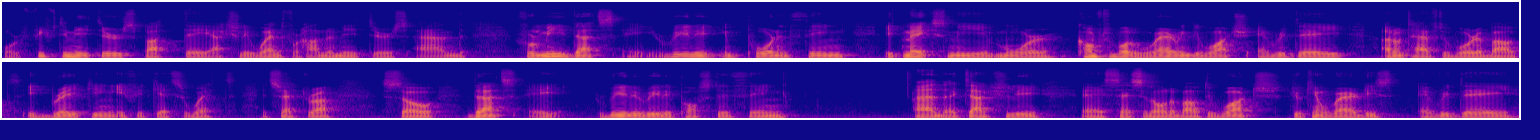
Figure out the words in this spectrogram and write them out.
or 50 meters but they actually went for 100 meters and for me that's a really important thing. It makes me more comfortable wearing the watch every day. I don't have to worry about it breaking if it gets wet etc. So that's a really, really positive thing. And it actually uh, says a lot about the watch. You can wear this every day,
